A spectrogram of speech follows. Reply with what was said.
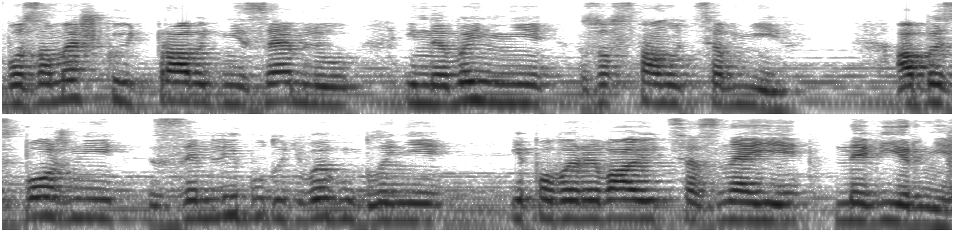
бо замешкають праведні землю, і невинні зостануться в них, а безбожні з землі будуть вигублені і повириваються з неї невірні.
